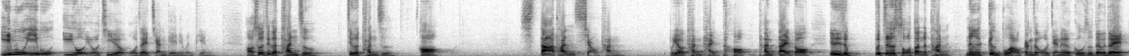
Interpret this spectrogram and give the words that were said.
一幕一幕，以后有机会我再讲给你们听。好，所以这个贪字，这个贪字，哈，大贪小贪。不要贪太多，贪太多，尤其是不择手段的贪，那个更不好。刚才我讲那个故事，对不对？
